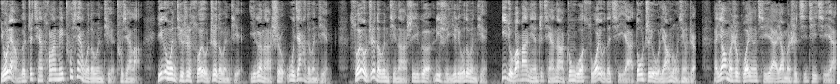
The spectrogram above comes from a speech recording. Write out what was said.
有两个之前从来没出现过的问题出现了。一个问题是所有制的问题，一个呢是物价的问题。所有制的问题呢是一个历史遗留的问题。一九八八年之前呢，中国所有的企业都只有两种性质，呃，要么是国营企业，要么是集体企业。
